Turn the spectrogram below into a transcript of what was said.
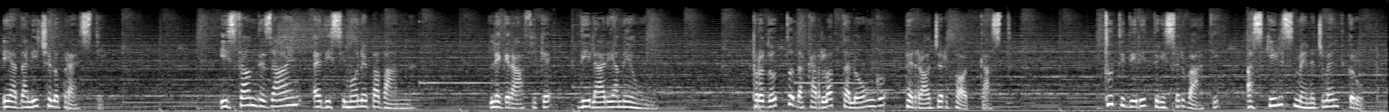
e ad Alice Lopresti. Il sound design è di Simone Pavan le grafiche di Ilaria Meoni. Prodotto da Carlotta Longo per Roger Podcast. Tutti i diritti riservati a Skills Management Group.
